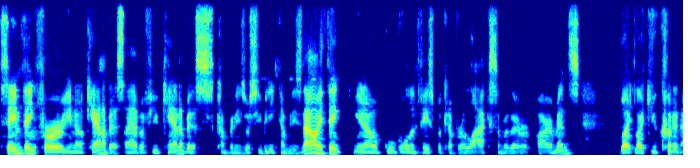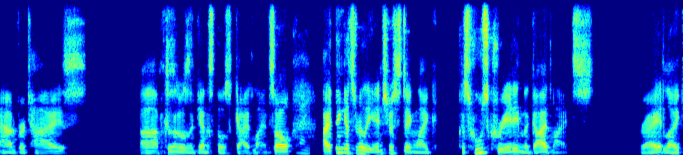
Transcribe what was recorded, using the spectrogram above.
Same thing for you know cannabis. I have a few cannabis companies or cbd companies. Now i think you know google and facebook have relaxed some of their requirements but like you couldn't advertise uh, because it was against those guidelines. So Right. i think it's really interesting like because who's creating the guidelines right? Like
